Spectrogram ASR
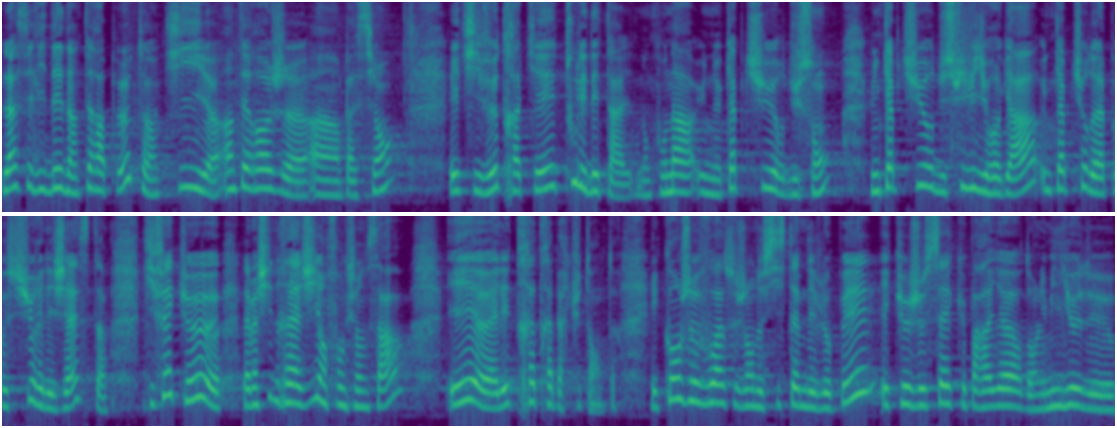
Là, c'est l'idée d'un thérapeute qui interroge un patient et qui veut traquer tous les détails. Donc on a une capture du son, une capture du suivi du regard, une capture de la posture et des gestes, qui fait que la machine réagit en fonction de ça et euh, elle est très très percutante. Et quand je vois ce genre de système développé et que je sais que par ailleurs dans le milieu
